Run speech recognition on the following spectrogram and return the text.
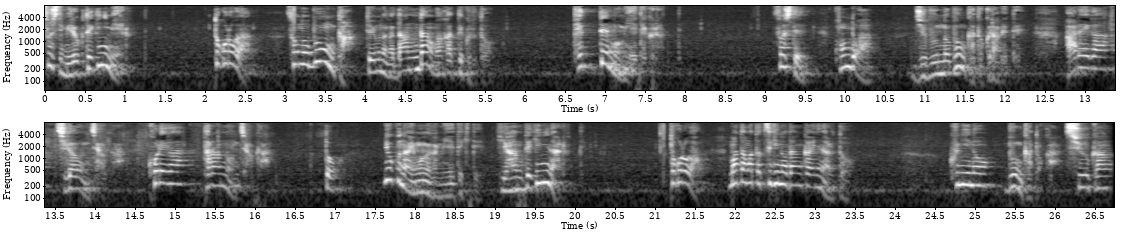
そして魅力的に見えるところがその文化というものがだんだん分かってくると欠点も見えてくるて。そして今度は自分の文化と比べてあれが違うんちゃうかこれが足らんのんちゃうかと良くないものが見えてきて批判的になる。ところがまたまた次の段階になると国の文化とか習慣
